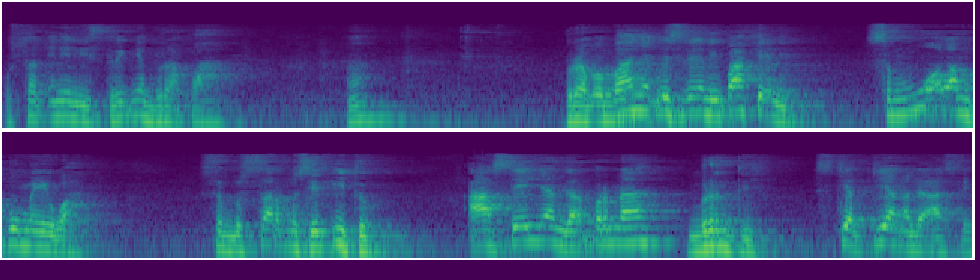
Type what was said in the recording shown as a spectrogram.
Ustadz ini listriknya berapa? Hah? Berapa banyak listrik yang dipakai nih? Semua lampu mewah. Sebesar masjid itu. AC-nya nggak pernah berhenti. Setiap tiang ada AC.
